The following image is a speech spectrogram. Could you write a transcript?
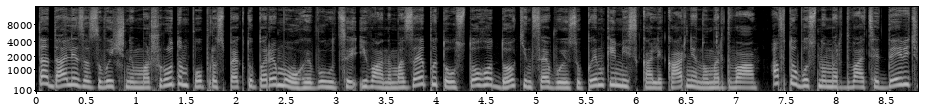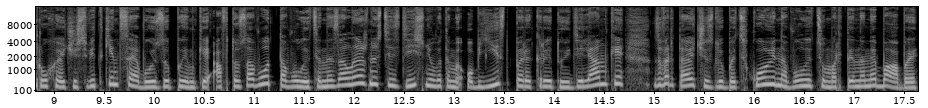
та далі за звичним маршрутом по проспекту Перемоги вулицею Івана Мазепи Толстого до кінцевої зупинки міська лікарня номер 2 Автобус номер 29, рухаючись від кінцевої зупинки автозавод та вулиця Незалежності, здійснюватиме об'їзд перекритої ділянки, звертаючись з Любецької на вулицю Мартина Небаби,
